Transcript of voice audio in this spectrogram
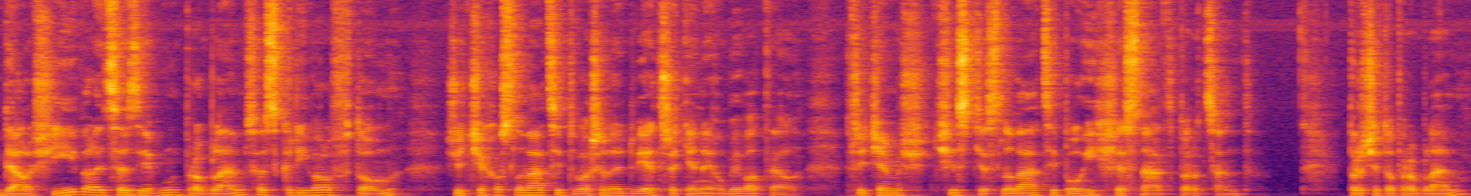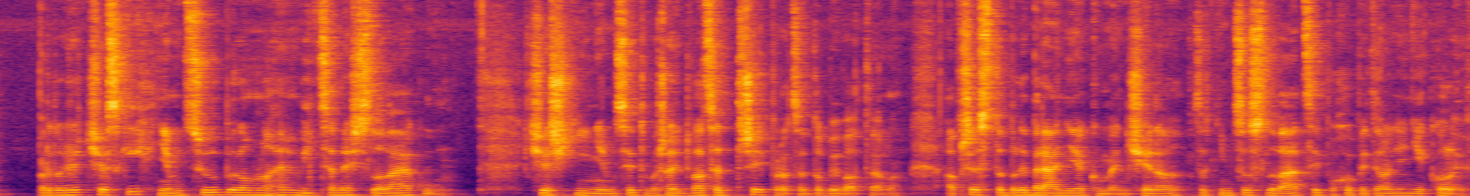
Další velice zjevný problém se skrýval v tom, že Čechoslováci tvořili dvě třetiny obyvatel, přičemž čistě Slováci pouhých 16%. Proč je to problém? Protože českých Němců bylo mnohem více než Slováků. Čeští Němci tvořili 23% obyvatel a přesto byli bráni jako menšina, zatímco Slováci pochopitelně nikoliv.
